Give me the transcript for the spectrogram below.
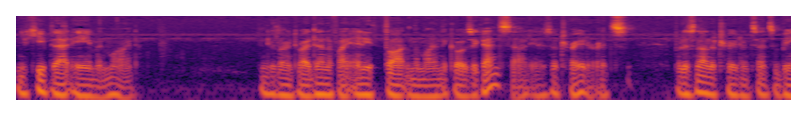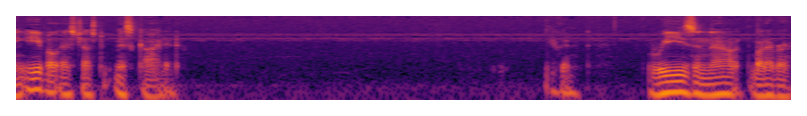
You keep that aim in mind. And you learn to identify any thought in the mind that goes against that as a traitor. It's, but it's not a traitor in the sense of being evil, it's just misguided. You can reason out whatever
